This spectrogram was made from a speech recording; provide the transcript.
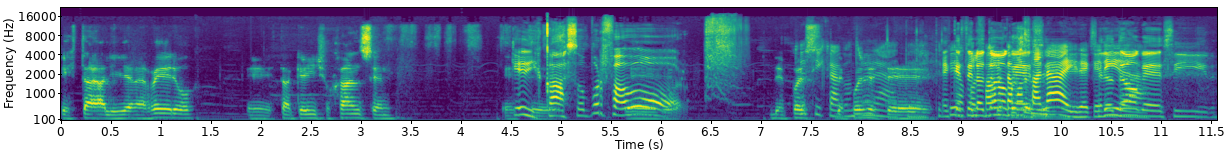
está Liliana Herrero, eh, está Kevin Johansen, Qué este, discazo, por favor. Eh, después, después este, es que te lo tengo que decir. al aire, te lo tengo que decir.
